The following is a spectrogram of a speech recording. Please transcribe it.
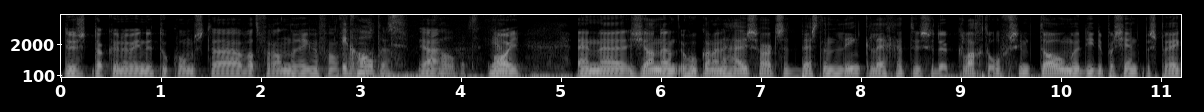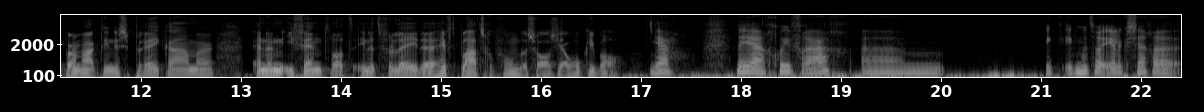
dus daar kunnen we in de toekomst uh, wat veranderingen van ik verwachten. Hoop het. Ja. Ik hoop het. Mooi. En uh, Janne, hoe kan een huisarts het best een link leggen tussen de klachten of symptomen die de patiënt bespreekbaar maakt in de spreekkamer en een event wat in het verleden heeft plaatsgevonden, zoals jouw hockeybal? Ja, nee, ja, goede vraag. Um, ik, ik moet wel eerlijk zeggen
